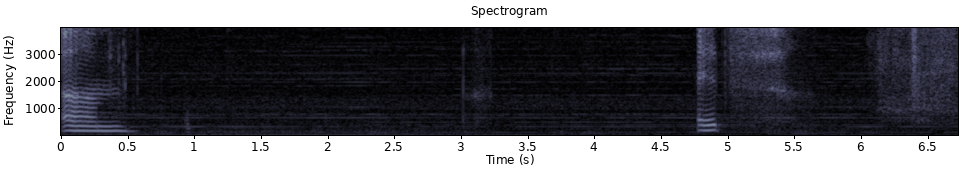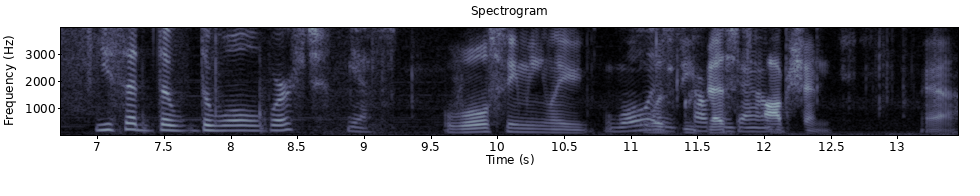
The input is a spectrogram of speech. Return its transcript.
Um It's You said the the wool worked? Yes. wool seemingly Wool was the crouching best down. option yeah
